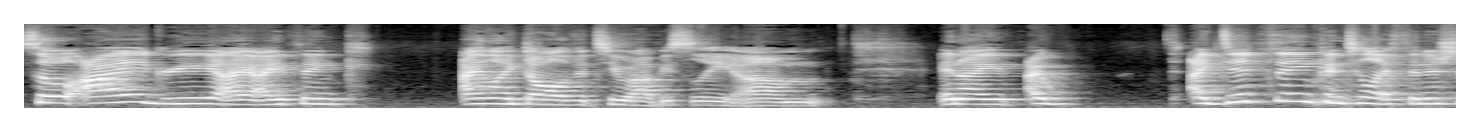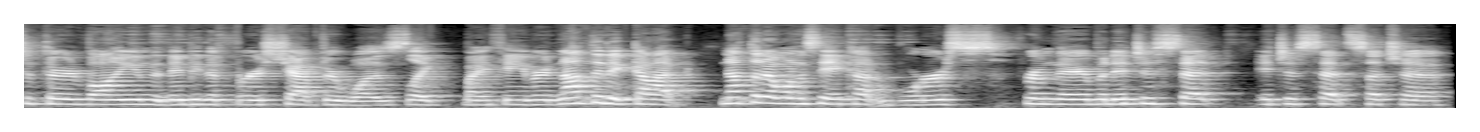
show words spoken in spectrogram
so i agree I, I think i liked all of it too obviously um and I, I i did think until i finished the third volume that maybe the first chapter was like my favorite not that it got not that i want to say it got worse from there but it just set it just set such a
